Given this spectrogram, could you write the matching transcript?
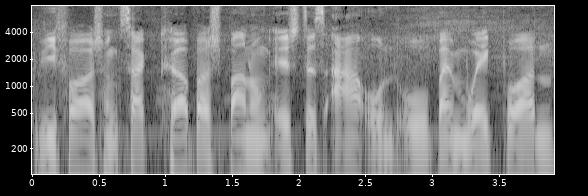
wie vorher schon gesagt, Körperspannung ist das A und O beim Wakeboarden.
